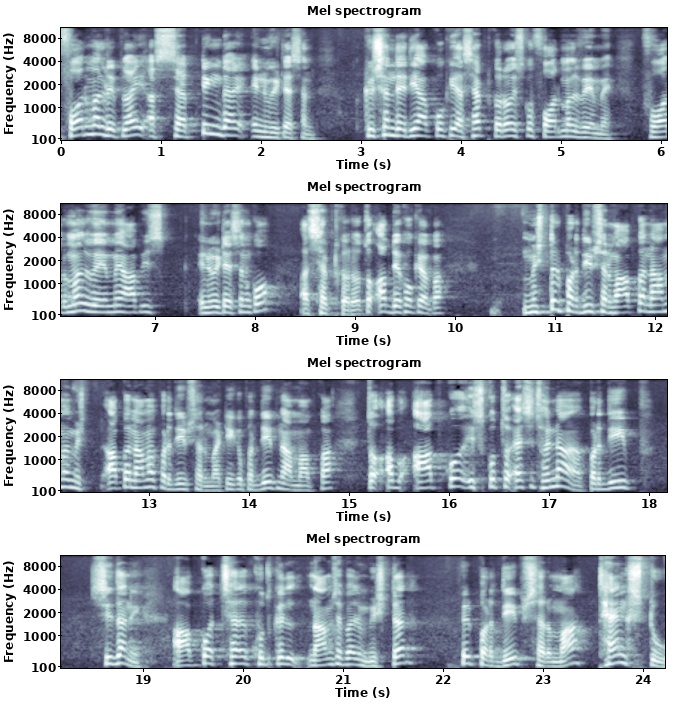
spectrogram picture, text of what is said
formal reply accepting the invitation question दे दिया आपको कि एक्सेप्ट करो इसको फॉर्मल वे में। फॉर्मल वे में आप इस इन्विटेशन को एक्सेप्ट करो। तो अब देखो क्या होगा। मिस्टर प्रदीप शर्मा, आपका नाम है आपका नाम है प्रदीप शर्मा, ठीक है, प्रदीप नाम आपका। तो अब आपको इसको तो ऐसे थोड़ी ना, प्रदीप सीधा नहीं, आपको अच्छा खुद के नाम से पहले मिस्टर, फिर Pradeep Sharma, thanks to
